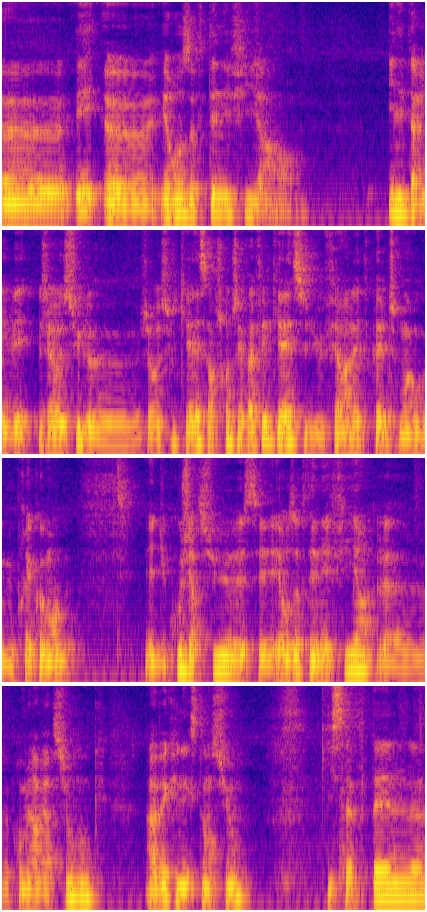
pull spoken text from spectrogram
Euh, et euh, Heroes of Tenefir, il est arrivé, j'ai reçu, le, reçu le KS, alors je crois que j'ai pas fait le KS, j'ai dû faire un let's pledge, moi, ou une précommande. Et du coup, j'ai reçu, euh, c'est Heroes of Tenefir, la, première version, donc, avec une extension qui s'appelle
